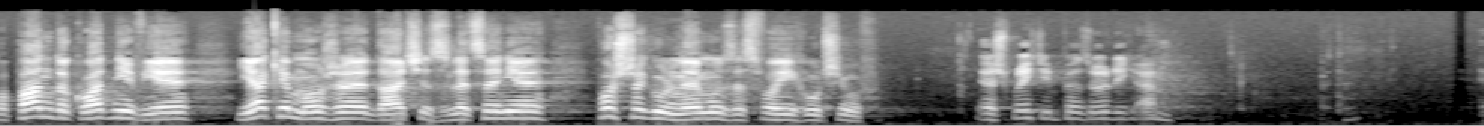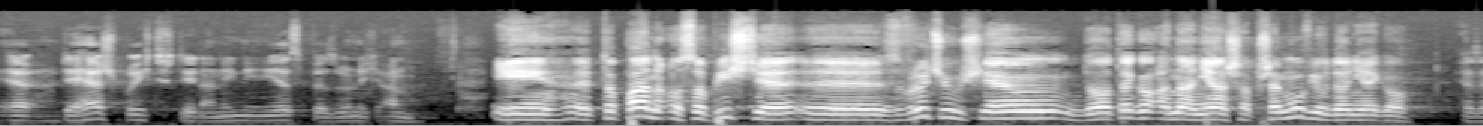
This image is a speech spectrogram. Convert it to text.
Bo Pan dokładnie wie, jakie może dać zlecenie poszczególnemu ze swoich uczniów. Er spricht ihn persönlich an. Er, der Herr spricht den Ananias persönlich an. I e, to Pan osobiście e, zwrócił się do tego Ananiasza, przemówił do niego Er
